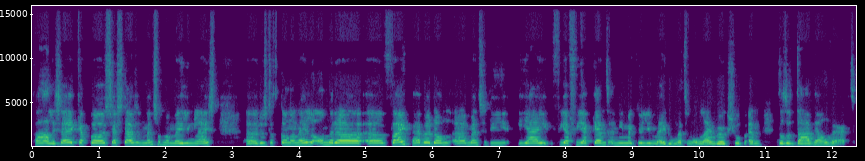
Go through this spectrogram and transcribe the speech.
verhaal is. Hè? Ik heb uh, 6000 mensen op mijn mailinglijst. Uh, dus dat kan een hele andere uh, vibe hebben dan mensen die jij via via kent en die met jullie meedoen met een online workshop. En dat het daar wel werkt.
